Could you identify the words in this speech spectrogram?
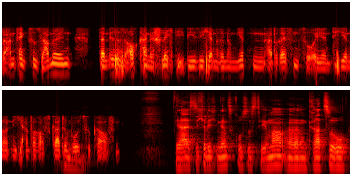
anfängt zu sammeln, dann ist es auch keine schlechte Idee, sich an renommierten Adressen zu orientieren und nicht einfach aufs Grattewohl mhm. zu kaufen. Ja, ist sicherlich ein ganz großes Thema. Äh, Gerade so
